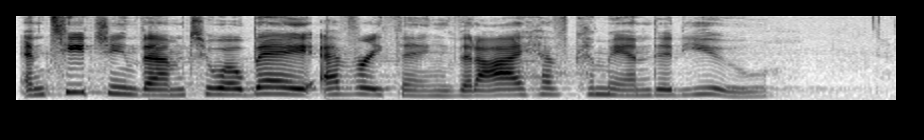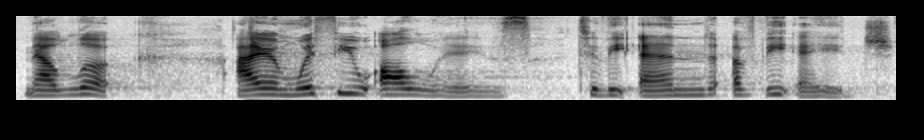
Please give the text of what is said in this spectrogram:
and teaching them to obey everything that I have commanded you. Now look, I am with you always to the end of the age.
